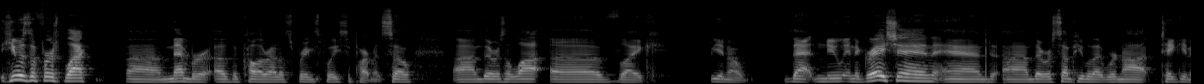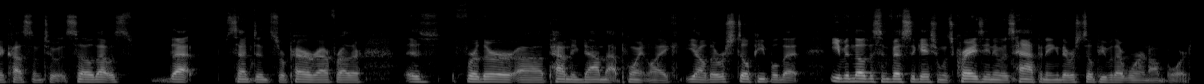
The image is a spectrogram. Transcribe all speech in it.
he was the first black uh, member of the Colorado Springs Police Department. So um, there was a lot of like, you know, that new integration, and um, there were some people that were not taking accustomed to it. So that was that sentence or paragraph rather is further uh, pounding down that point. Like, you know, there were still people that, even though this investigation was crazy and it was happening, there were still people that weren't on board.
